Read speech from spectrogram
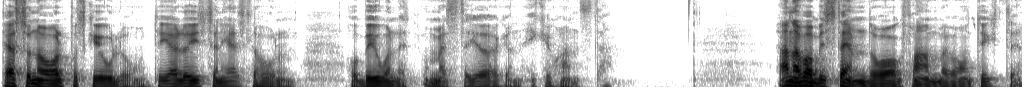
personal på skolor, dialysen i Hässleholm och boendet på Mäster Jörgen i Kristianstad. Anna var bestämd och rakt fram med vad hon tyckte,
